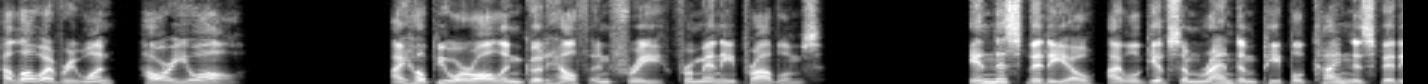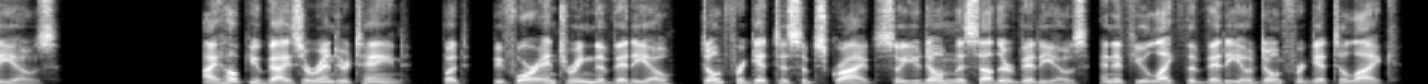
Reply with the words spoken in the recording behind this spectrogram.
Hello everyone, how are you all? I hope you are all in good health and free from any problems. In this video, I will give some random people kindness videos. I hope you guys are entertained, but before entering the video, don't forget to subscribe so you don't miss other videos and if you like the video don't forget to like.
